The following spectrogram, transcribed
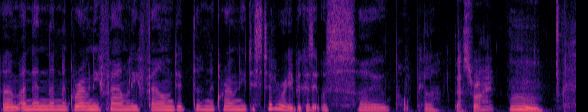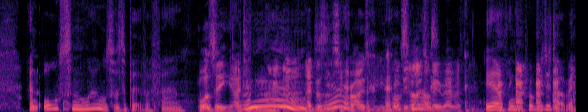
Um, and then the Negroni family founded the Negroni distillery because it was so popular. That's right. Mm. And Orson Welles was a bit of a fan. Was he? I didn't know that. That doesn't Mm, yeah. surprise me. He probably likes me of everything. Yeah, I think he probably did like me.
